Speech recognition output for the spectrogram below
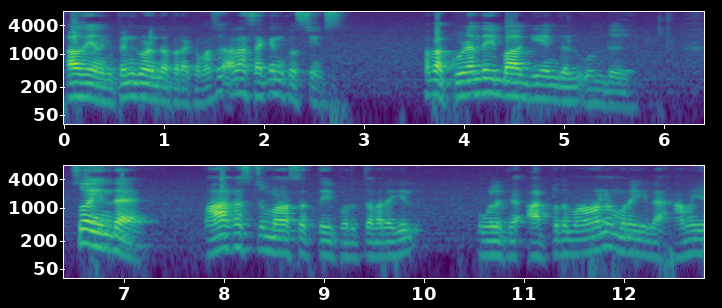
அதாவது எனக்கு பெண் குழந்தை பிறக்குமா? ஸோ அதெல்லாம் செகண்ட் கொஸ்டின்ஸ் அப்போ குழந்தை பாக்கியங்கள் உண்டு. ஸோ இந்த ஆகஸ்ட் மாதத்தை பொறுத்தவரையில் உங்களுக்கு அற்புதமான முறையில் அமைய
